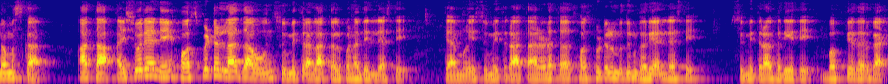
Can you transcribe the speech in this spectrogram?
नमस्कार. आता ऐश्वर्याने हॉस्पिटलला जाऊन सुमित्राला कल्पना दिलेली असते. त्यामुळे सुमित्रा आता रडतच हॉस्पिटलमधून घरी आलेली असते. सुमित्रा घरी येते. बघते तर काय?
